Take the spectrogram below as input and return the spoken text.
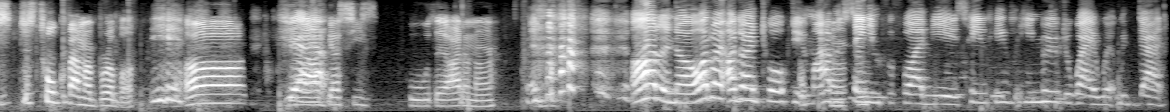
Just just talk about my brother. Yeah. Uh yeah, I guess he's cool with it. I don't know. I don't know. I don't. I don't talk to him. I haven't seen him for five years. He he, he moved away with, with dad.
